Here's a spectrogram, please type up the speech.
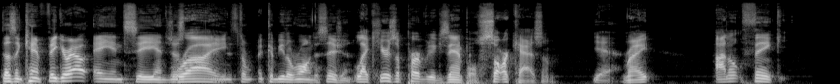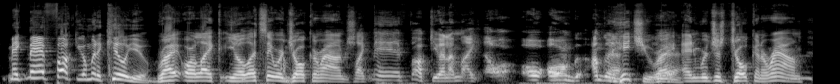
doesn't can't figure out A and C, and just Right. and the, it could be the wrong decision. Like here's a perfect example: sarcasm. Yeah. Right. I don't think McMahon, fuck you. I'm gonna kill you. right? Or like, you know, let's say we're joking around. I'm just like, man, fuck you. And I'm like, oh, oh, oh I'm, go- I'm going to hit you, right? yeah. And we're just joking around.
